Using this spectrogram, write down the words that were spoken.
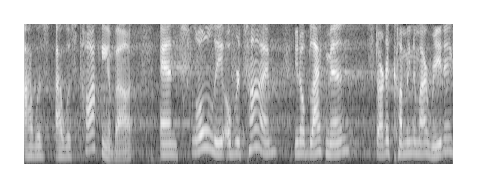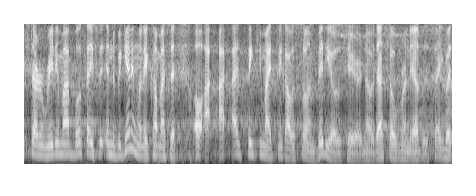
I was, I was talking about. And slowly, over time, you know, black men started coming to my readings, started reading my books. I to, in the beginning, when they come, I said, "Oh, I, I- think you might think I was selling videos here. No, that's over on the other side." But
